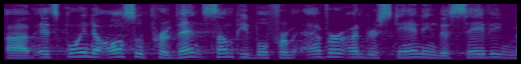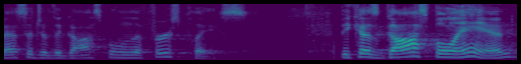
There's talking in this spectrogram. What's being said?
uh, it's going to also prevent some people from ever understanding the saving message of the gospel in the first place. Because gospel and,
